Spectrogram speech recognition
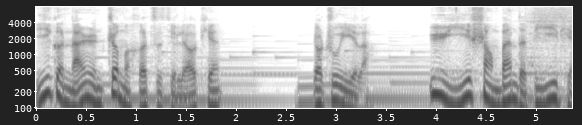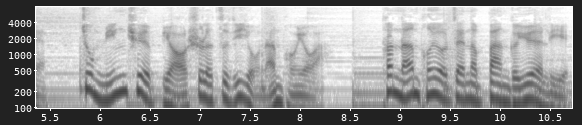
一个男人这么和自己聊天。要注意了，玉怡上班的第一天。就明确表示了自己有男朋友啊，她男朋友在那半个月里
